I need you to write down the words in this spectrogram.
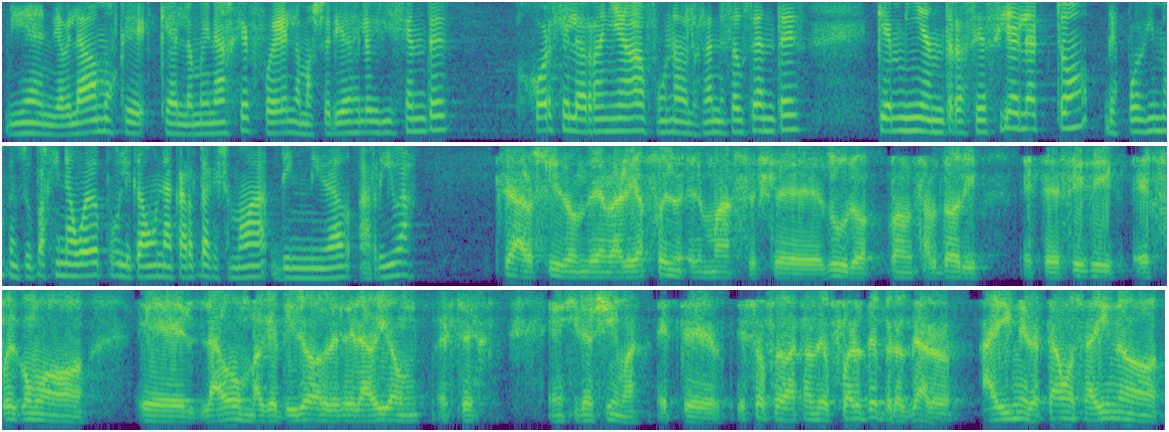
Bien, y hablábamos que, que el homenaje fue la mayoría de los dirigentes. Jorge Larrañaga fue uno de los grandes ausentes, que mientras se hacía el acto, después vimos que en su página web publicaba una carta que llamaba Dignidad Arriba. Claro, sí, donde en realidad fue el, más este, duro con Sartori. Este, sí, sí, eh, fue como eh, la bomba que tiró desde el avión este, en Hiroshima. Este, eso fue bastante fuerte, pero claro, ahí mientras estábamos ahí no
